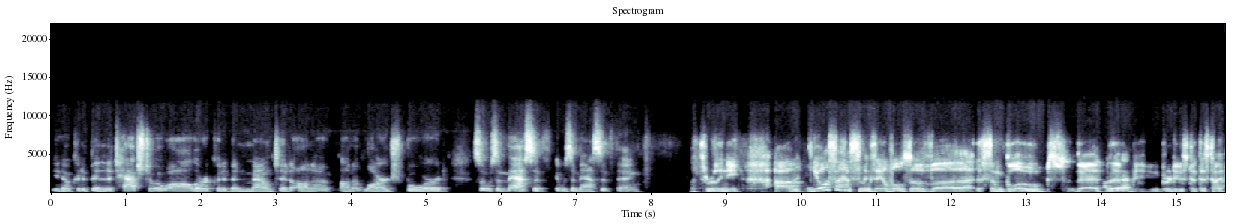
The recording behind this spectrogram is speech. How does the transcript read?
you know, could have been attached to a wall or it could have been mounted on a on a large board. So it was a massive, it was a massive thing. That's really neat. Um, you also have some examples of uh, some globes that oh, that yeah. are being produced at this time.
